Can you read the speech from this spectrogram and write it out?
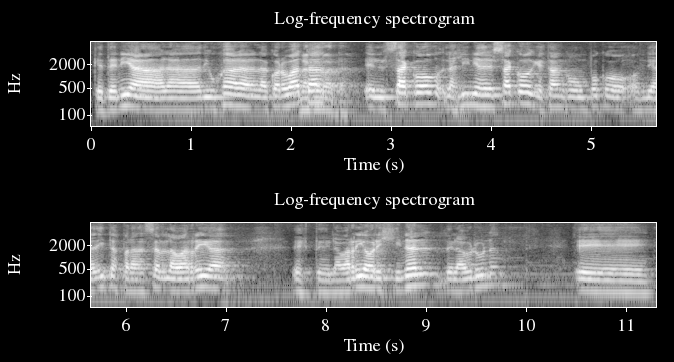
que tenía la, dibujada la corbata, La corbata. el saco, las líneas del saco que estaban como un poco ondeaditas para hacer la barriga, este, la barriga original de la Bruna. Eh,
